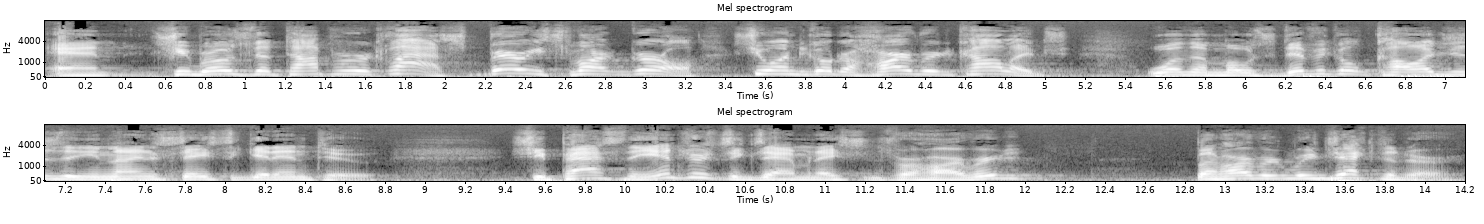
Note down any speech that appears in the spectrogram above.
And she rose to the top of her class. Very smart girl. She wanted to go to Harvard College, one of the most difficult colleges in the United States to get into. She passed the entrance examinations for Harvard, but Harvard rejected her.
